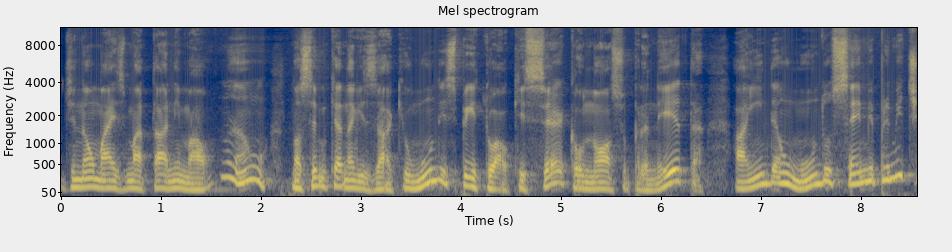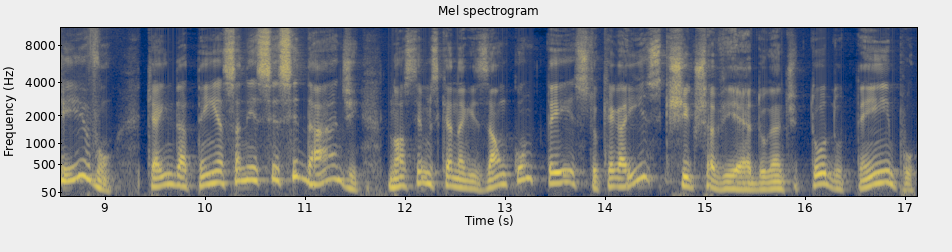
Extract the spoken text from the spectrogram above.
de não mais matar animal. Não, nós temos que analisar que o mundo espiritual que cerca o nosso planeta ainda é um mundo semi-primitivo, que ainda tem essa necessidade. Nós temos que analisar um contexto, que era isso que Chico Xavier, durante todo o tempo,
